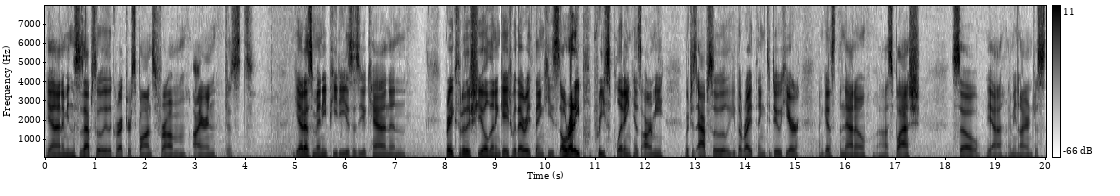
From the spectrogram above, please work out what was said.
Yeah, and I mean, this is absolutely the correct response from Iron. Just get as many PDs as you can and break through the shield and engage with everything. He's already pre-splitting his army, which is absolutely the right thing to do here against the Nano uh, Splash. So, yeah, I mean, Iron just...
